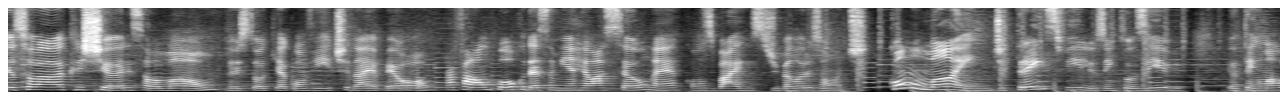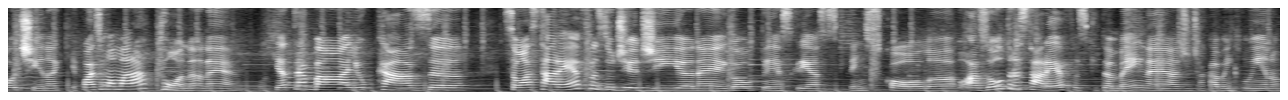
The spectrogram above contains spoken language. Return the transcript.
Eu sou a Cristiane Salomão, eu estou aqui a convite da EPO para falar um pouco dessa minha relação né, com os bairros de Belo Horizonte. Como mãe de três filhos, inclusive, eu tenho uma rotina que é quase uma maratona, né? Porque é trabalho, casa, são as tarefas do dia a dia, né? Igual tem as crianças que têm escola, as outras tarefas que também, né, a gente acaba incluindo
